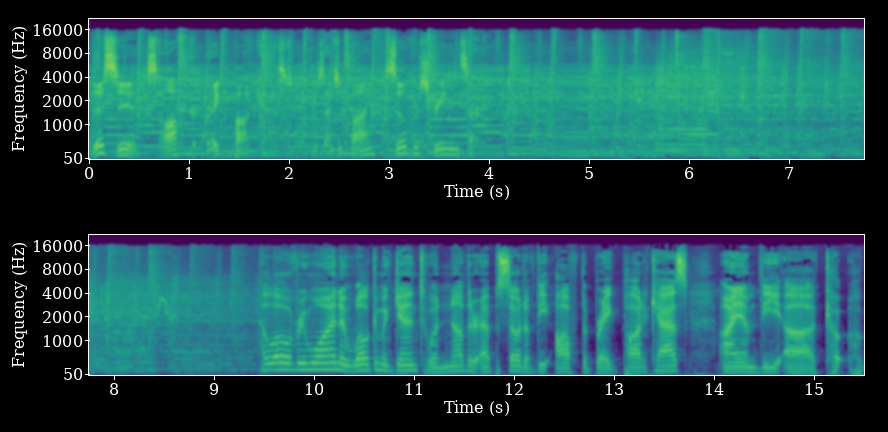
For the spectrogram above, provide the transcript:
This is Off the Break Podcast, presented by Silver Screen Insider. Everyone, and welcome again to another episode of the Off the Break podcast. I am the uh, co-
